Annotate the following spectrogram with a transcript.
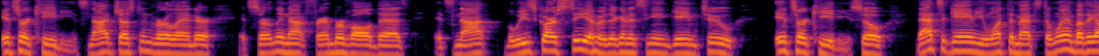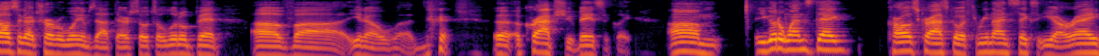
it's Urquidy. It's not Justin Verlander. It's certainly not Framber Valdez. It's not Luis Garcia, who they're going to see in game two. It's Urquidy. So that's a game you want the Mets to win, but they also got Trevor Williams out there. So it's a little bit – of uh, you know a crapshoot basically. Um, you go to Wednesday. Carlos Carrasco a 3.96 ERA.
